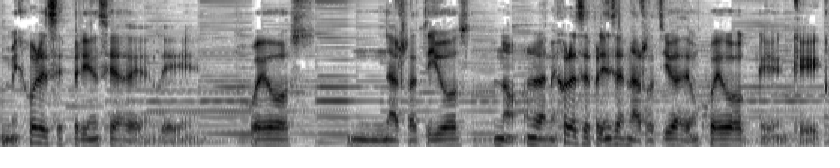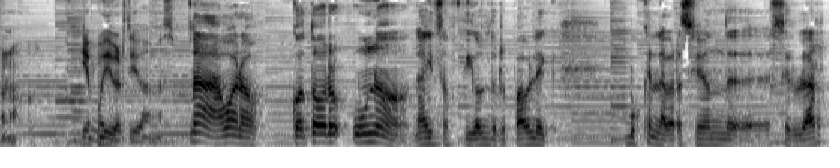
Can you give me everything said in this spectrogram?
mejores experiencias de, de juegos narrativos. No, una de las mejores experiencias narrativas de un juego que, que conozco. Y es muy divertido además. Nada, bueno, KOTOR 1, Knights of the Old Republic. Busquen la versión de celular.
